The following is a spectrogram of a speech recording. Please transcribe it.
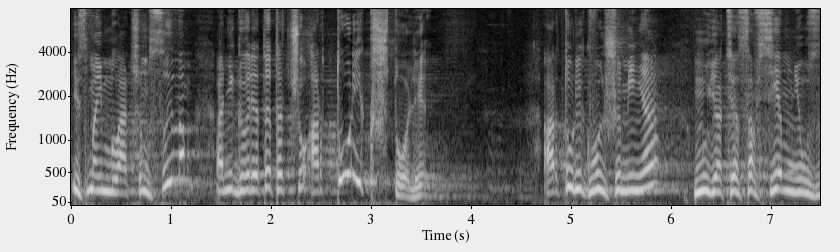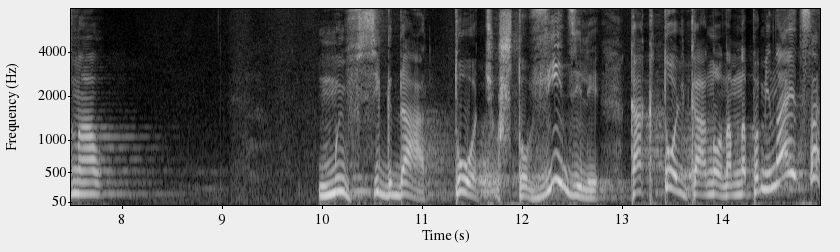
и с моим младшим сыном. Они говорят, это что, Артурик, что ли? Артурик выше меня? Ну, я тебя совсем не узнал. Мы всегда то, что видели, как только оно нам напоминается,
